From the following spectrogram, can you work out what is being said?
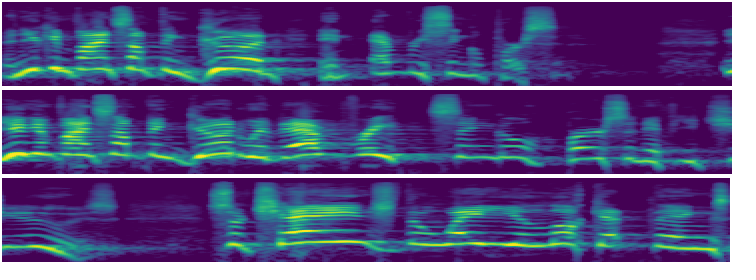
And you can find something good in every single person. You can find something good with every single person if you choose. So change the way you look at things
